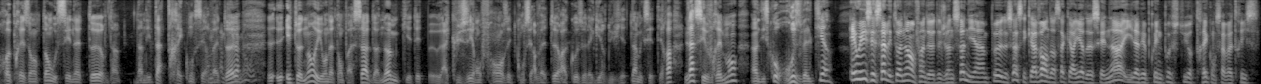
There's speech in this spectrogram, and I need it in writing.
représentant ou sénateur d'un État très conservateur. Euh, étonnant, et on n'attend pas ça d'un homme qui était euh, accusé en France d'être conservateur à cause de la guerre du Vietnam, etc. Là, c'est vraiment un discours rooseveltien. Et oui, c'est ça l'étonnant enfin de, de, Johnson. Il y a un peu de ça, c'est qu'avant, dans sa carrière de Sénat, il avait pris une posture très conservatrice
